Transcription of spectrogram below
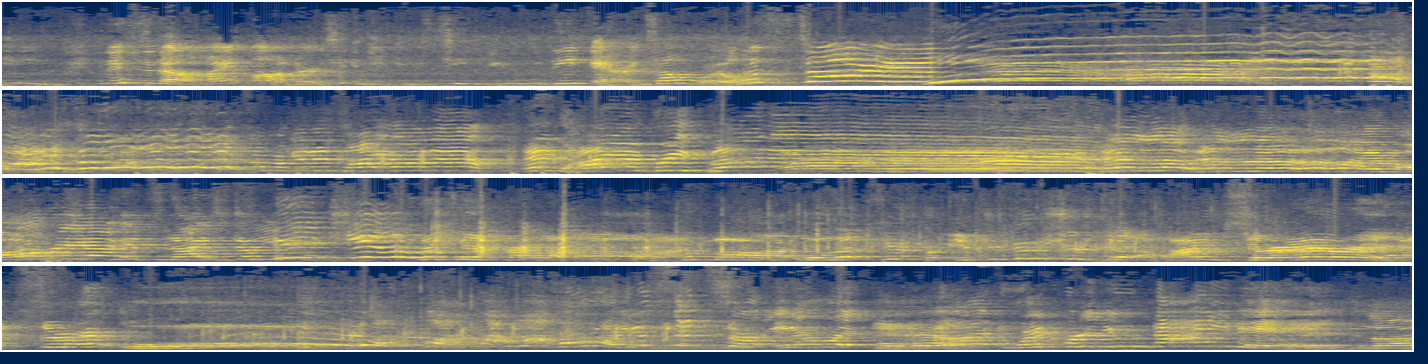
and it's now my honor to introduce to you the Arendelle Royal Historian. And hi, everybody! Hello, hello. I'm Aria. It's nice to meet you. Let's hear it for Aria. Come on. Come on. Well, let's hear it for introduce yourself. I'm Sir Eric. That's Sir. Whoa. Oh. oh, you said Sir Eric. Yeah. What? When we're united? Oh,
